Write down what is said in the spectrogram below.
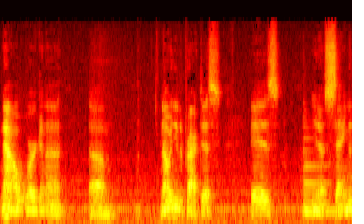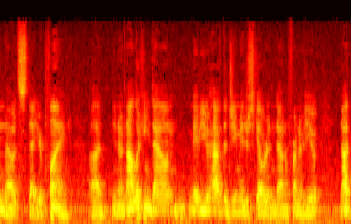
now we're gonna, um, now we need to practice is you know saying the notes that you're playing. Uh, you know, not looking down. Maybe you have the G major scale written down in front of you. Not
